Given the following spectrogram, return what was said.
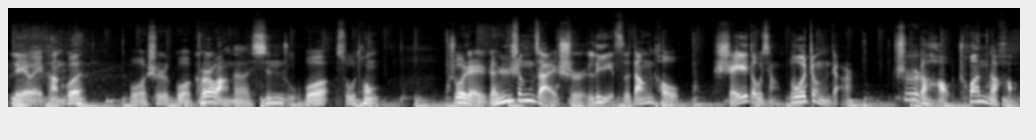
列位看官，我是果壳网的新主播苏通。说这人生在世，利字当头，谁都想多挣点儿，吃得好，穿得好。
